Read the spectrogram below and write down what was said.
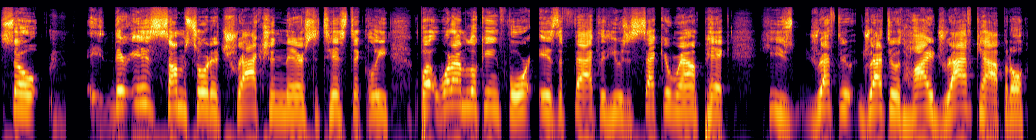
So there is some sort of traction there statistically, but what I'm looking for is the fact that he was a second round pick. He's drafted drafted with high draft capital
